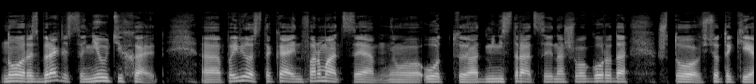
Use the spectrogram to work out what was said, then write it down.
но разбирательства не утихают. Э, появилась такая информация от администрации нашего города, что все-таки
